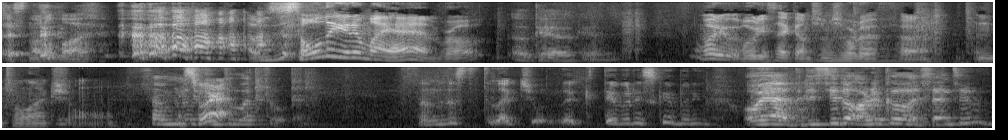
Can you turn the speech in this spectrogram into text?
that's not a lot. I was just holding it in my hand, bro. okay, okay. What do you, what do you think? I'm some sort of uh, intellectual. Feminist swear- intellectual. Feminist intellectual activity skibbity. Oh yeah, did you see the article I sent you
